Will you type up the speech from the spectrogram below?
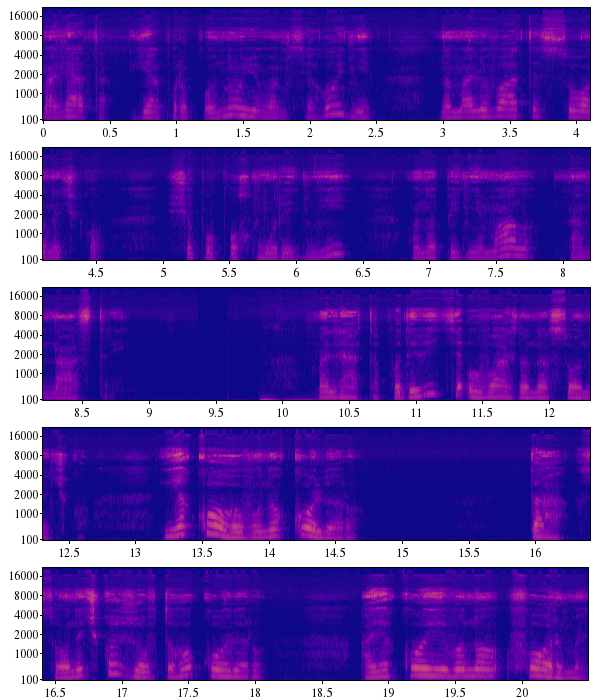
Малята, я пропоную вам сьогодні намалювати сонечко, щоб у похмурі дні воно піднімало нам настрій. Малята, подивіться уважно на сонечко. Якого воно кольору? Так, сонечко жовтого кольору. А якої воно форми?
